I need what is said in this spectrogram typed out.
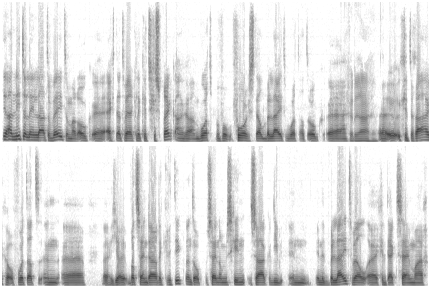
Ja, niet alleen laten weten, maar ook uh, echt daadwerkelijk het gesprek aangaan. Wordt bijvoorbeeld voorgesteld beleid, wordt dat ook uh, gedragen. Uh, gedragen? Of wordt dat een. Ja, wat zijn daar de kritiekpunten op? Zijn er misschien zaken die in, in het beleid wel gedekt zijn, maar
